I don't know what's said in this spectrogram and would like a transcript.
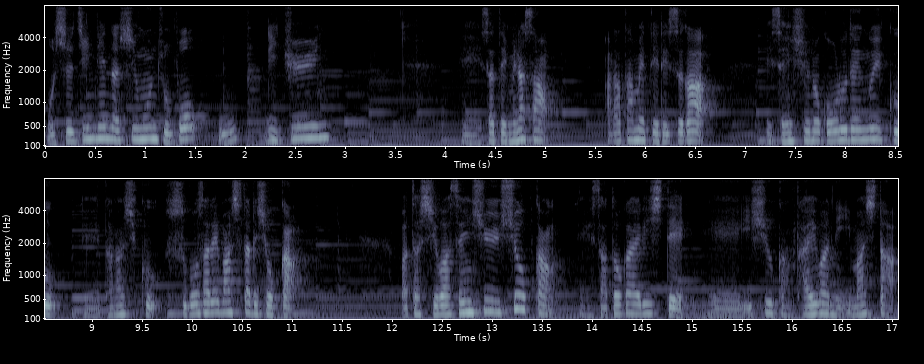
我是今天的新聞主播吴丽君、えー、さて皆さん改めてですが先週のゴールデンウィーク、えー、楽しく過ごされましたでしょうか私は先週1週間里帰りして、えー、1週間台湾にいました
